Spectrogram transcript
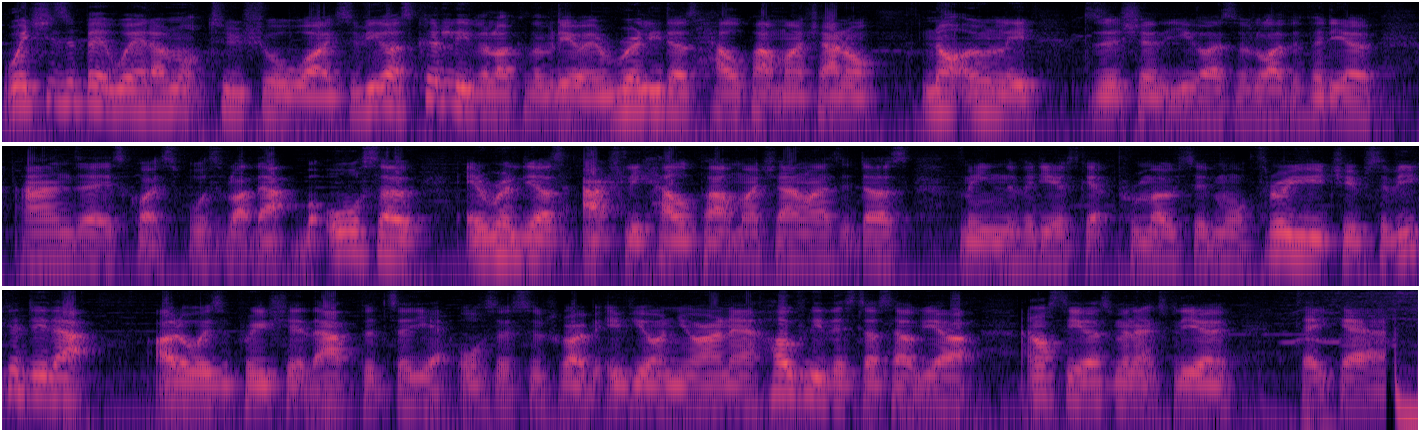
which is a bit weird. I'm not too sure why. So if you guys could leave a like on the video, it really does help out my channel. Not only does it show that you guys have liked the video and uh, it's quite supportive like that, but also it really does actually help out my channel as it does mean the videos get promoted more through YouTube. So if you could do that, I'd always appreciate that. But uh, yeah, also subscribe if you're on your own air. Hopefully this does help you out. And I'll see you guys in my next video. Take care.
